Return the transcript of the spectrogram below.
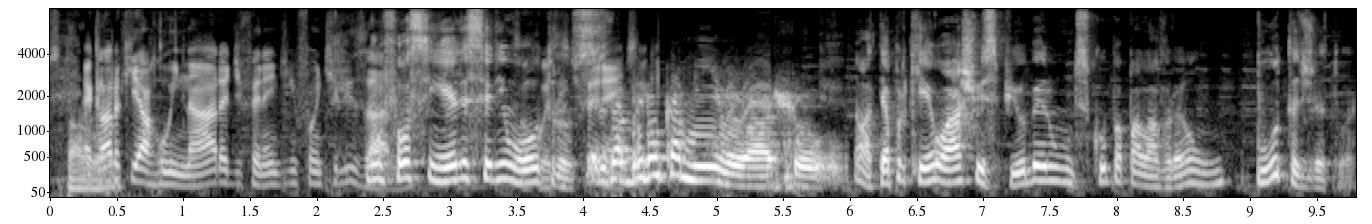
Star Wars. É claro que arruinar é diferente de infantilizar. Não fossem eles, seriam são outros. Eles abriram caminho, eu acho. Não, até porque eu acho o Spielberg um, desculpa palavrão, um puta diretor.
